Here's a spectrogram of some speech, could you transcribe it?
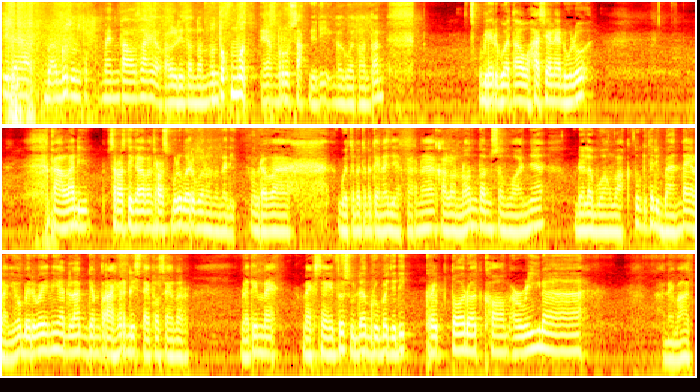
tidak bagus untuk mental saya kalau ditonton. Untuk mood yang merusak jadi nggak gue tonton. Biar gue tahu hasilnya dulu. Kalah di 138 110 baru gue nonton tadi. Beberapa gue cepet-cepetin aja. Karena kalau nonton semuanya udahlah buang waktu kita dibantai lagi. Oh by the way ini adalah game terakhir di Staples Center. Berarti ne nextnya itu sudah berubah jadi crypto.com arena. Aneh banget.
